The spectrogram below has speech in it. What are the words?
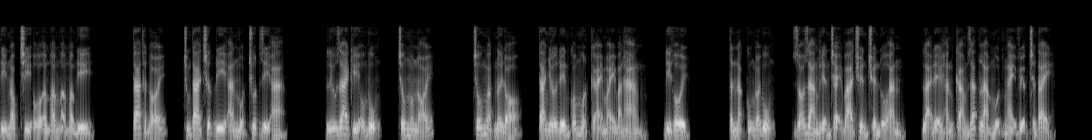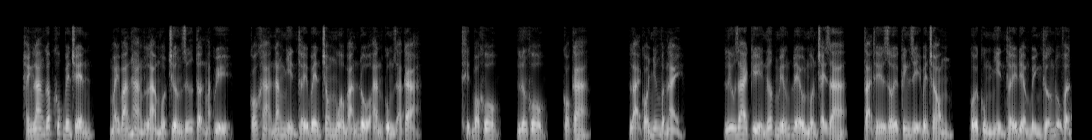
tí nóc chi ổ ầm ầm ầm ầm đi. Ta thật đói, chúng ta trước đi ăn một chút gì a? Lưu giai kỳ ôm bụng, trông mong nói. Chỗ ngoặt nơi đó, ta nhớ đến có một cái máy bán hàng, đi thôi. Tân nặc cũng đói bụng, rõ ràng liền chạy ba chuyến chuyển đồ ăn, lại để hắn cảm giác làm một ngày việc chân tay. Hành lang gấp khúc bên trên, máy bán hàng là một chương giữ tận mặt quỷ, có khả năng nhìn thấy bên trong mua bán đồ ăn cùng giá cả. Thịt bò khô, lương khô, coca. Lại có những vật này lưu giai kỳ nước miếng đều muốn chảy ra, tại thế giới kinh dị bên trong, cuối cùng nhìn thấy điểm bình thường đồ vật.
